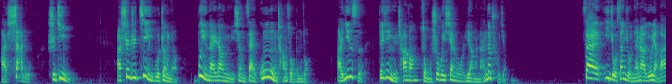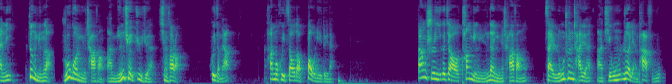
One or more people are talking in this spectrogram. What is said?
啊下流是妓女，啊，甚至进一步证明不应该让女性在公共场所工作啊。因此，这些女茶房总是会陷入两难的处境。在一九三九年呢，有两个案例证明了，如果女茶房啊明确拒绝性骚扰，会怎么样？他们会遭到暴力对待。当时，一个叫汤炳云的女茶房在龙春茶园啊提供热脸帕服务，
